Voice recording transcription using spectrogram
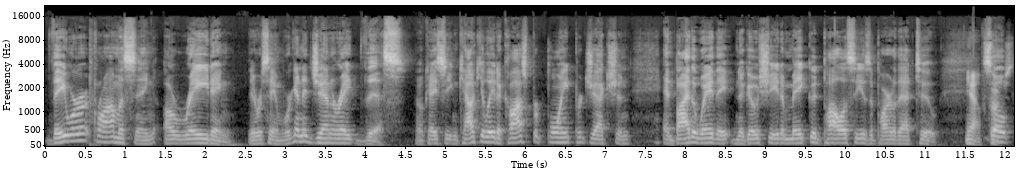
They were promising a rating. They were saying, we're going to generate this. Okay, so you can calculate a cost per point projection. And by the way, they negotiate a make good policy as a part of that too. Yeah. so, course.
